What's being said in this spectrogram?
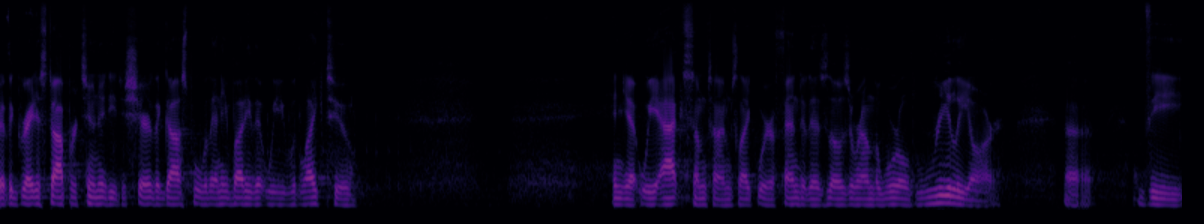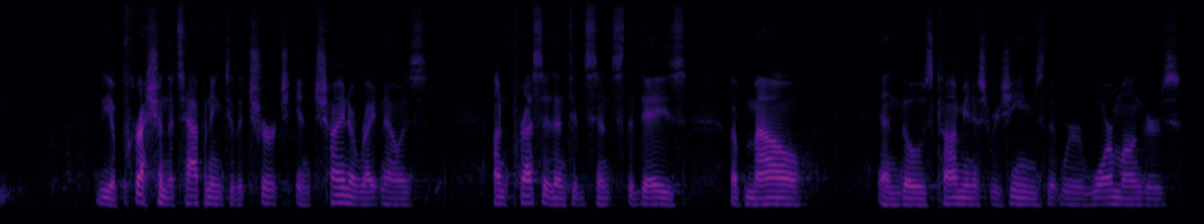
We have the greatest opportunity to share the gospel with anybody that we would like to and yet we act sometimes like we're offended as those around the world really are. Uh, the, the oppression that's happening to the church in China right now is unprecedented since the days of Mao and those communist regimes that were warmongers.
